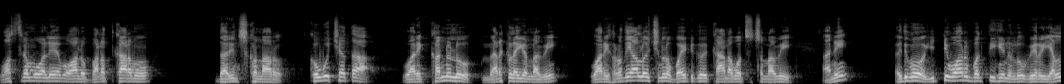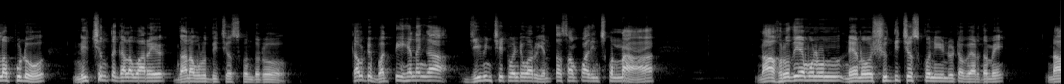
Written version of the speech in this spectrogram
వస్త్రము వలె వాళ్ళు బలత్కారము ధరించుకున్నారు. కొవ్వు చేత వారి కన్నులు మెరకలై ఉన్నవి. వారి హృదయాలోచనలు బయటకు కానవచ్చుచున్నవి అని ఇదిగో ఇట్టివారు భక్తిహీనులు వీరు ఎల్లప్పుడూ నిశ్చింత గలవారే ధనవృద్ధి చేసుకుందరు. కాబట్టి భక్తిహీనంగా జీవించేటువంటి వారు ఎంత సంపాదించుకున్నా నా హృదయమును నేను శుద్ధి చేసుకొని ఉండుట వ్యర్థమే. నా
